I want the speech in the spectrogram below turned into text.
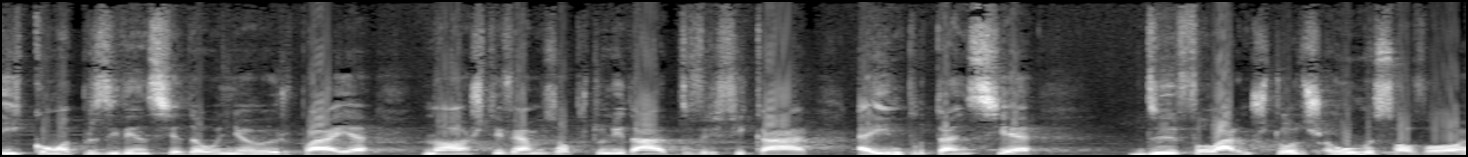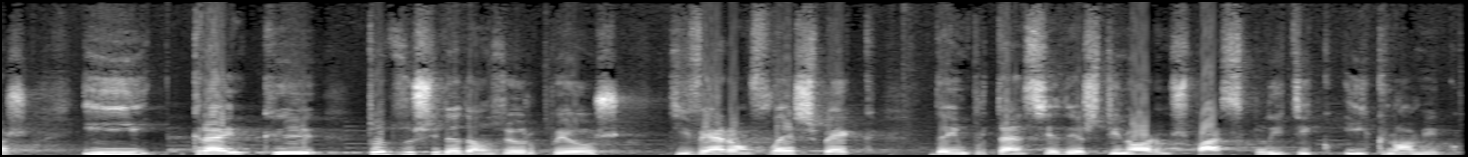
e com a presidência da União Europeia, nós tivemos a oportunidade de verificar a importância de falarmos todos a uma só voz e creio que todos os cidadãos europeus tiveram flashback da importância deste enorme espaço político e económico.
